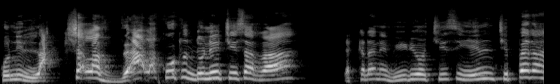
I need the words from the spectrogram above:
కొన్ని లక్షల వేల కోట్లు డొనేట్ చేశారా? ఎక్కడైనా వీడియో చేసి ఏమేమి చెప్పారా?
